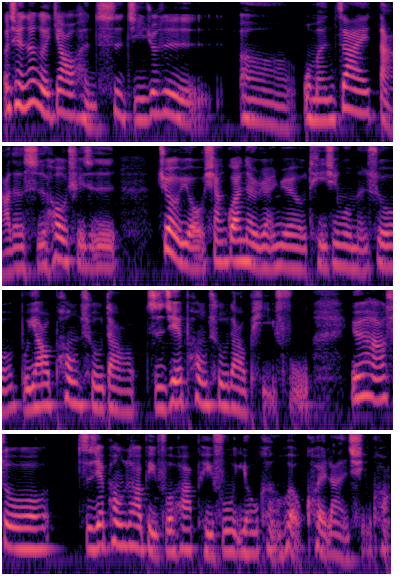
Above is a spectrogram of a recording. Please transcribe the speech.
而且那个药很刺激，就是呃我们在打的时候，其实就有相关的人员有提醒我们说，不要碰触到直接碰触到皮肤，因为他说。直接碰触到皮肤的话，皮肤有可能会有溃烂的情况。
